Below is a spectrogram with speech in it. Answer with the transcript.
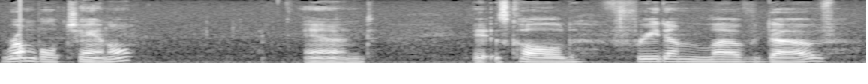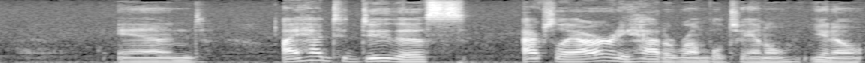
Rumble channel and it is called Freedom Love Dove. And I had to do this. Actually I already had a Rumble channel you know.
